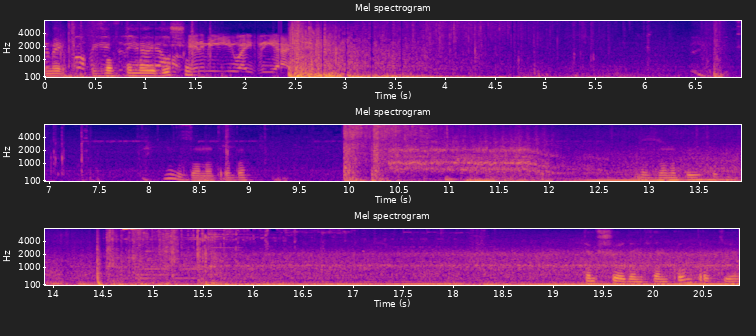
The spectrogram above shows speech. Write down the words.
По the мою душу. Ну, в зону треба. На зону поїхав. Там ще один хан контракт є.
